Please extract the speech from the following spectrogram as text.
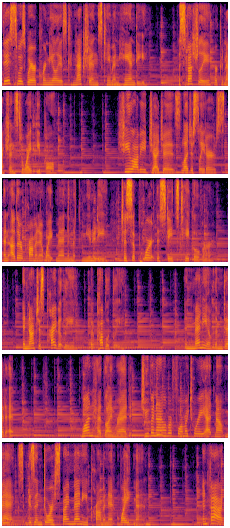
This was where Cornelia's connections came in handy, especially her connections to white people. She lobbied judges, legislators, and other prominent white men in the community to support the state's takeover, and not just privately, but publicly. And many of them did it. One headline read Juvenile Reformatory at Mount Meigs is endorsed by many prominent white men. In fact,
